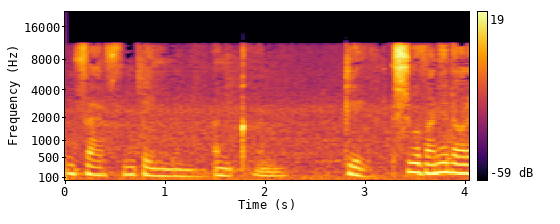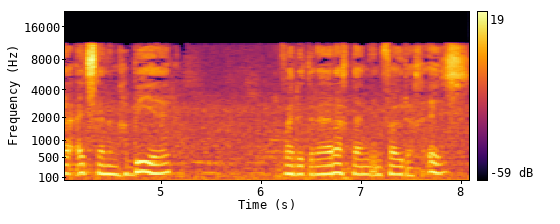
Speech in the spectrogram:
In verf en pen en ink en kleur. So wanneer daar 'n uitstalling gebeur wat dit regtig dan eenvoudig is,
